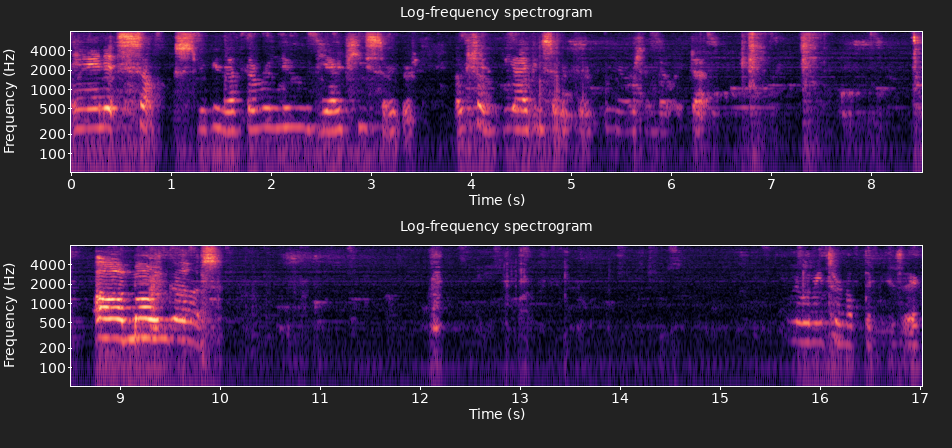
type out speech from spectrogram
and it sucks because I have to renew VIP servers. I wish like VIP server for free or something like that. Among Us. Let me turn up the music.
